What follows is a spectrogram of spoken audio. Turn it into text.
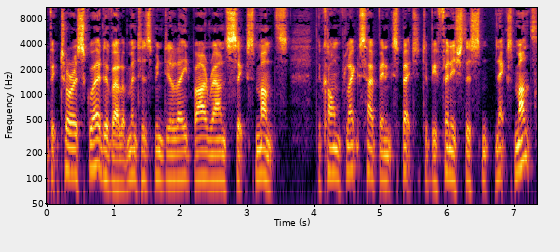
Victoria Square development has been delayed by around six months. The complex had been expected to be finished this next month,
